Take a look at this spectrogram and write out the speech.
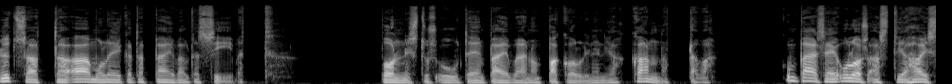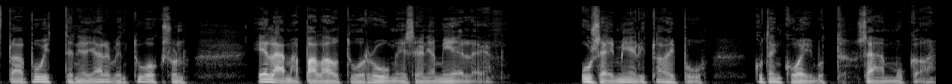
Nyt saattaa aamu leikata päivältä siivet. Ponnistus uuteen päivään on pakollinen ja kannattava – kun pääsee ulos asti ja haistaa puitten ja järven tuoksun, elämä palautuu ruumiiseen ja mieleen. Usein mieli taipuu, kuten koivut sään mukaan.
